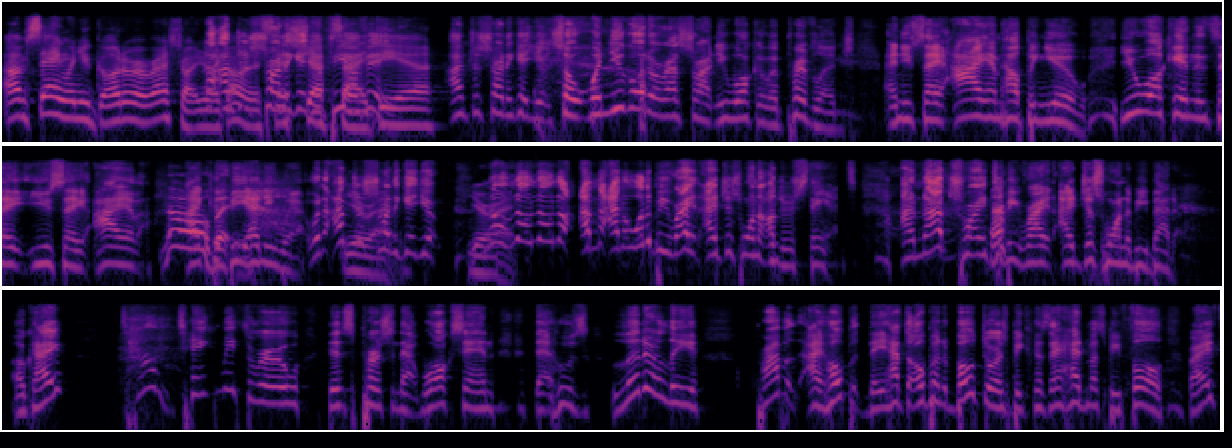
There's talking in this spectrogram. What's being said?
I'm saying when you go to a restaurant, you're No, like, I'm oh, just this, trying to get your chef's POV. idea. I'm just trying to get you. So when you go to a restaurant, you walk in with privilege, and you say, "I am helping you." You walk in and say, "You say I am. No, I could but be anywhere." Well, I'm just trying to get you. You're no, right. no, no, no. I'm not, I don't want to be right. I just want to understand. I'm not trying to be right. I just want to be better. Okay. Tell me, take me through this person that walks in that who's literally probably. I hope they have to open both doors because their head must be full, right?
